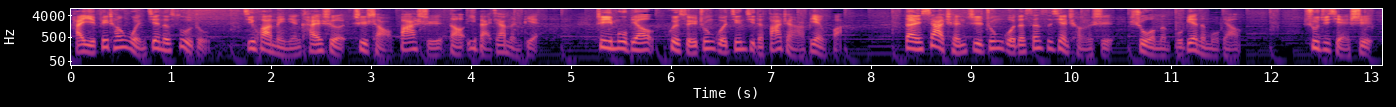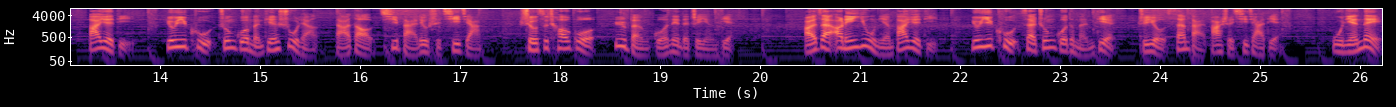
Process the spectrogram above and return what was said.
还以非常稳健的速度，计划每年开设至少八十到一百家门店。这一目标会随中国经济的发展而变化，但下沉至中国的三四线城市是我们不变的目标。数据显示，八月底，优衣库中国门店数量达到七百六十七家，首次超过日本国内的直营店。而在二零一五年八月底，优衣库在中国的门店只有三百八十七家店，五年内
